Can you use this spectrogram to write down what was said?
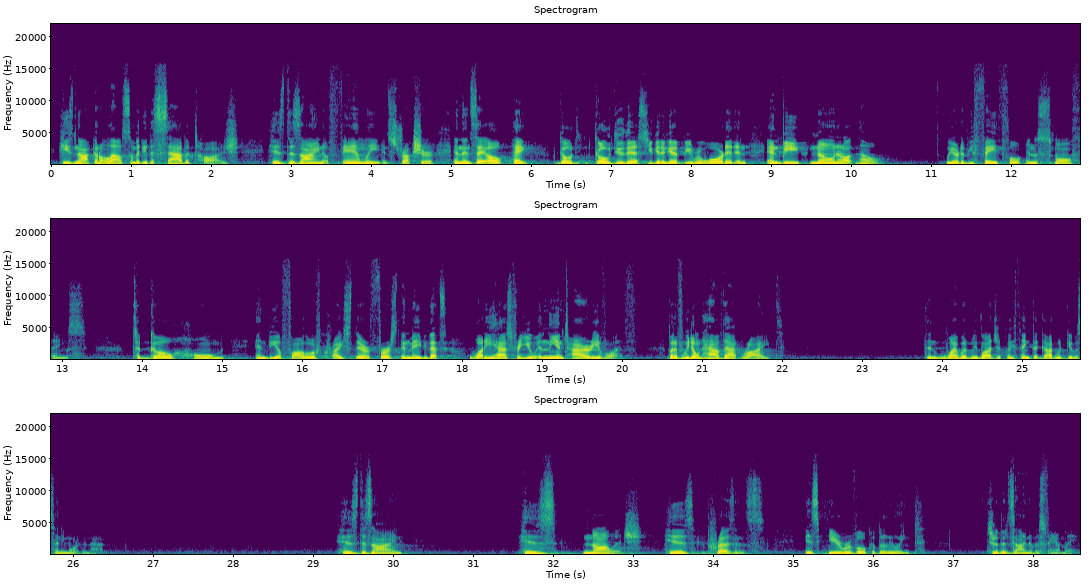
He's not going to allow somebody to sabotage His design of family and structure and then say, oh, hey, go, go do this. You're going to be rewarded and, and be known. And all. No. We are to be faithful in the small things, to go home and be a follower of Christ there first. And maybe that's what he has for you in the entirety of life. But if we don't have that right, then why would we logically think that God would give us any more than that? His design, His knowledge, His presence is irrevocably linked to the design of his family.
